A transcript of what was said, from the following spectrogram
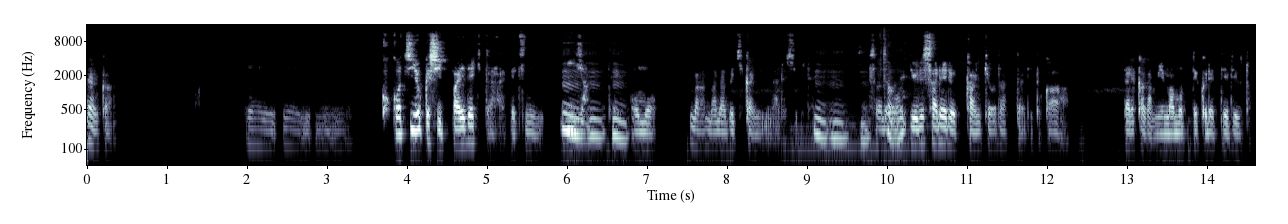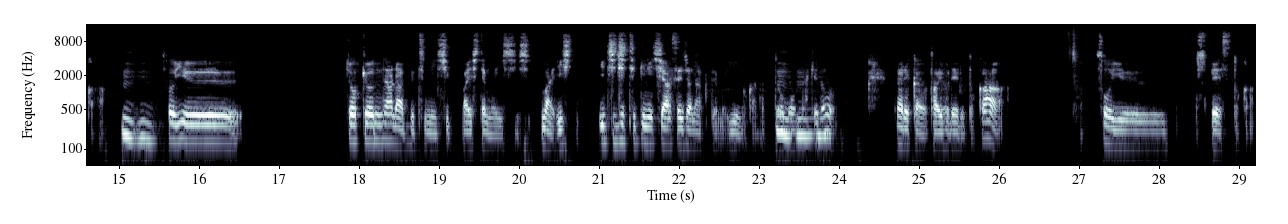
なんか、うんうんうん、心地よく失敗できたら別にいいじゃんって思う。まあ学ぶ機会にもなるし、みたいな。うんうんうん。それ。を許される環境だったりとか、誰かが見守ってくれてるとか、うんうん。そういう状況なら別に失敗してもいいし、まあい一時的に幸せじゃなくてもいいのかなって思うんだけど、うんうん誰かを頼れるとかそういうスペースとか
